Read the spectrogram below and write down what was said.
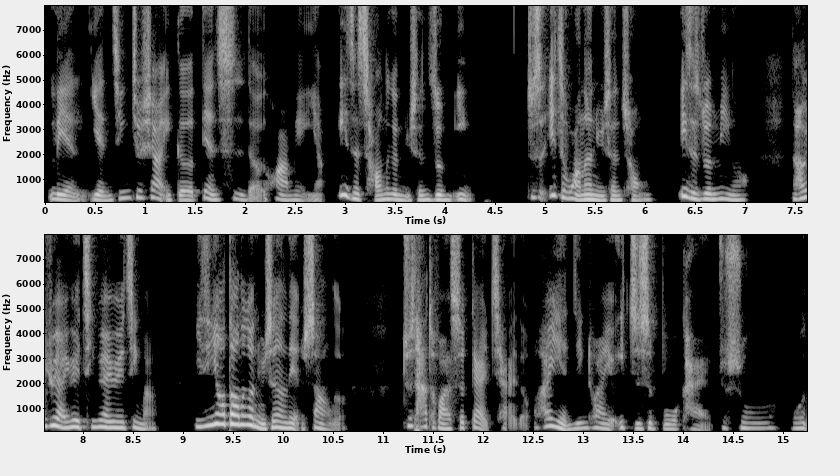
脸眼睛就像一个电视的画面一样，一直朝那个女生 zoom in，就是一直往那个女生冲，一直 zoom in 哦，然后越来越近，越来越近嘛，已经要到那个女生的脸上了。就是他头发是盖起来的，他眼睛突然有一只是拨开，就说我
